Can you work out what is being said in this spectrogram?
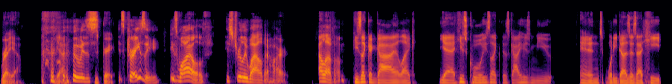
Right, yeah. Yeah. who is He's great. he's crazy. He's wild. He's truly wild at heart. I love him. He's like a guy like yeah, he's cool. He's like this guy who's mute and what he does is that he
